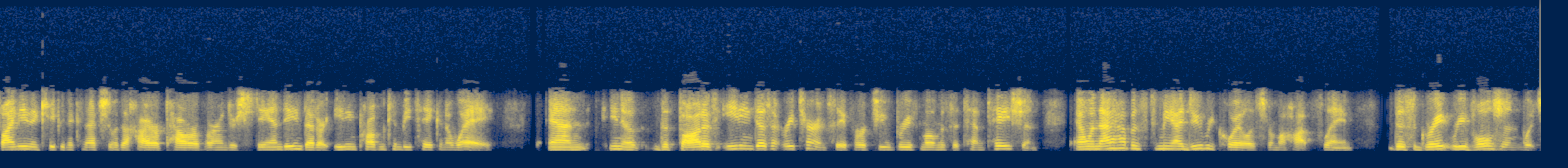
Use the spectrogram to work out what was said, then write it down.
finding and keeping a connection with a higher power of our understanding that our eating problem can be taken away and you know the thought of eating doesn't return save for a few brief moments of temptation. And when that happens to me i do recoil as from a hot flame. This great revulsion which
